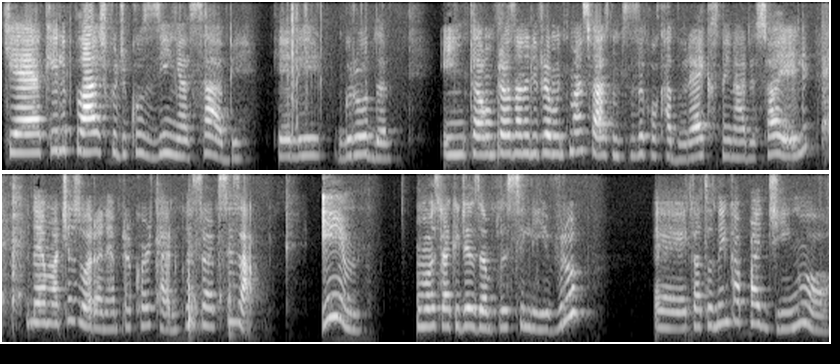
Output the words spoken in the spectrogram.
que é aquele plástico de cozinha, sabe? Que ele gruda. Então, pra usar no livro é muito mais fácil, não precisa colocar durex nem nada, é só ele. E daí uma tesoura, né, pra cortar, não você vai precisar. E vou mostrar aqui de exemplo esse livro. É, tá todo encapadinho, ó,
